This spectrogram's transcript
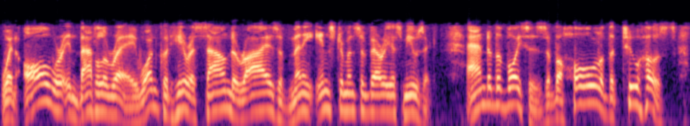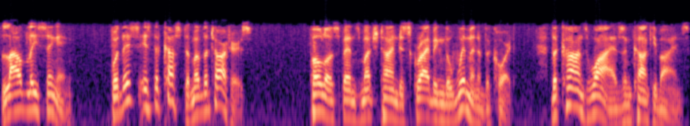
when all were in battle array, one could hear a sound arise of many instruments of various music, and of the voices of the whole of the two hosts loudly singing. for this is the custom of the Tartars. Polo spends much time describing the women of the court, the Khan's wives and concubines.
